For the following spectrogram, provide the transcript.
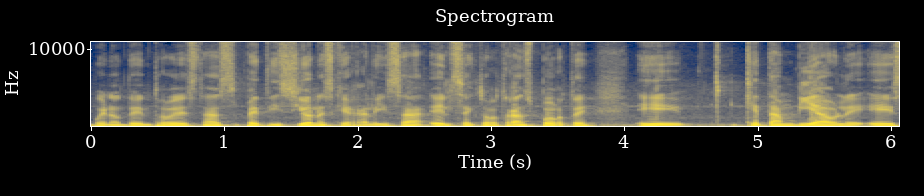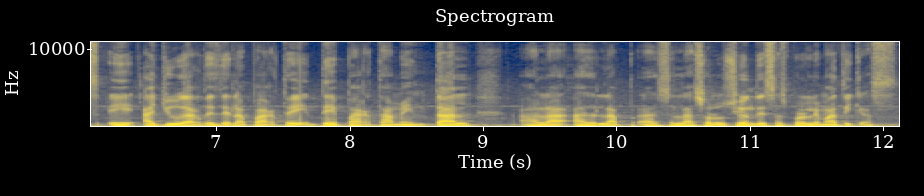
Bueno, dentro de estas peticiones que realiza el sector transporte, eh, ¿qué tan viable es eh, ayudar desde la parte departamental a la, solución de esas problemáticas?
